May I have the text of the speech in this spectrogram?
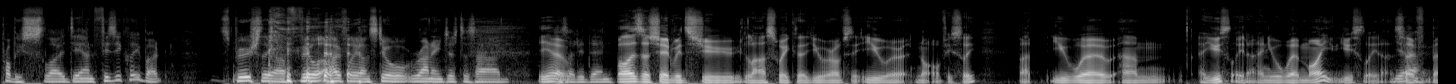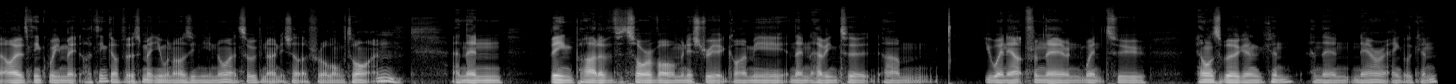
probably slowed down physically, but spiritually, I feel hopefully I'm still running just as hard yeah. as I did then. Well, as I shared with Stu last week, that you were obviously you were not obviously, but you were um, a youth leader, and you were my youth leader. Yeah. So I think we met. I think I first met you when I was in year nine, so we've known each other for a long time. Mm. And then being part of the Soul ministry at Gymea, and then having to, um, you went out from there and went to Helensburgh Anglican, and then Nowra Anglican.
